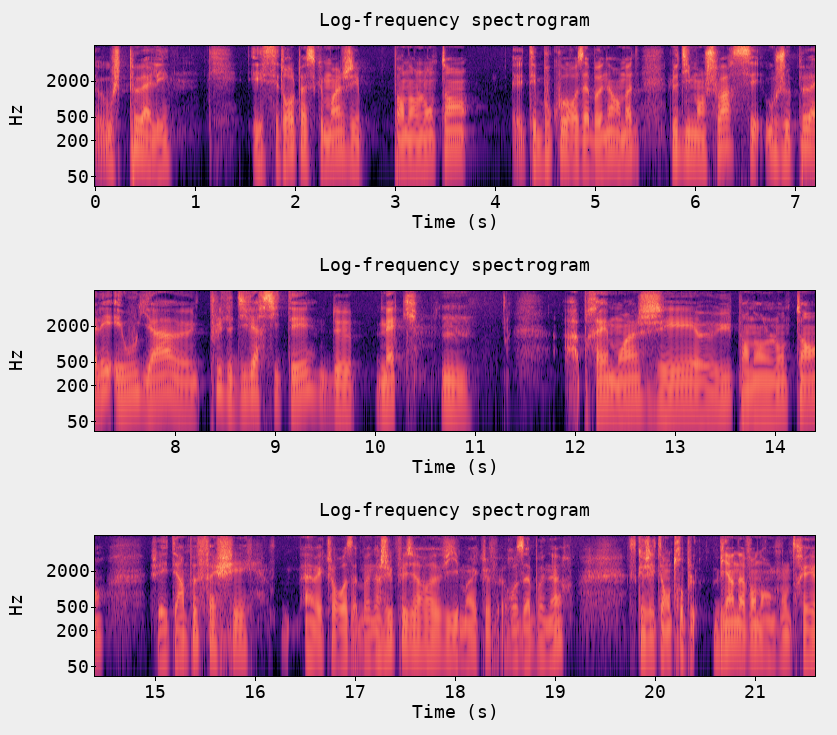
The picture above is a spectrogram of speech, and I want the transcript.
où je peux aller. Et c'est drôle parce que moi, j'ai pendant longtemps été beaucoup au Rosa Bonheur en mode le dimanche soir, c'est où je peux aller et où il y a euh, plus de diversité de mecs. Hmm. Après, moi, j'ai euh, eu pendant longtemps, j'ai été un peu fâché avec le Rosa Bonheur. J'ai eu plusieurs euh, vies, moi, avec le Rosa Bonheur. Parce que j'étais en trouble bien avant de rencontrer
